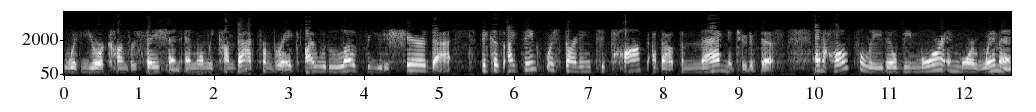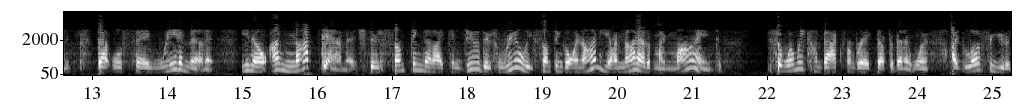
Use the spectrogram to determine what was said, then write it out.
with your conversation? And when we come back from break, I would love for you to share that because I think we're starting to talk about the magnitude of this. And hopefully there'll be more and more women that will say, wait a minute, you know, I'm not damaged. There's something that I can do. There's really something going on here. I'm not out of my mind. So when we come back from break, Dr. Bennett, I'd love for you to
